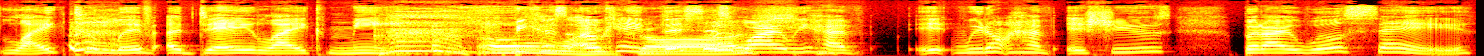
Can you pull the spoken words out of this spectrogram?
like to live a day like me. Oh because Oh my okay, this is why we have it, we don't have issues, but I will say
